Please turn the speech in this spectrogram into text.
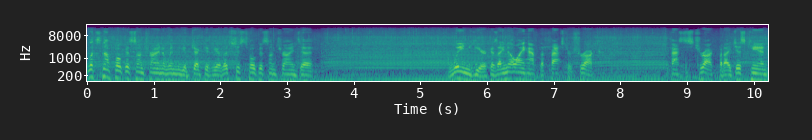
let's not focus on trying to win the objective here. Let's just focus on trying to win here, because I know I have the faster truck. The fastest truck, but I just can't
